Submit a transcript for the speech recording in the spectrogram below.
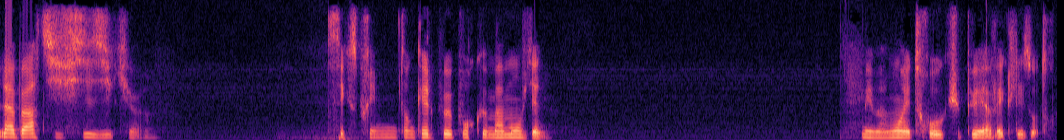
La partie physique euh, s'exprime tant qu'elle peut pour que maman vienne. Mais maman est trop occupée avec les autres.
